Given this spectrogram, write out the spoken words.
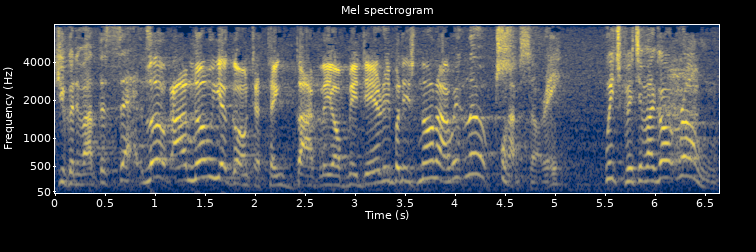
You could have had the set. Look, I know you're going to think badly of me, dearie, but it's not how it looks. Oh, I'm sorry. Which bit have I got wrong?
